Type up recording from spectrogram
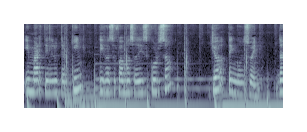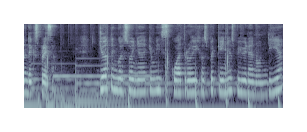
y Martin Luther King dijo su famoso discurso Yo tengo un sueño, donde expresa Yo tengo el sueño de que mis cuatro hijos pequeños vivirán un día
